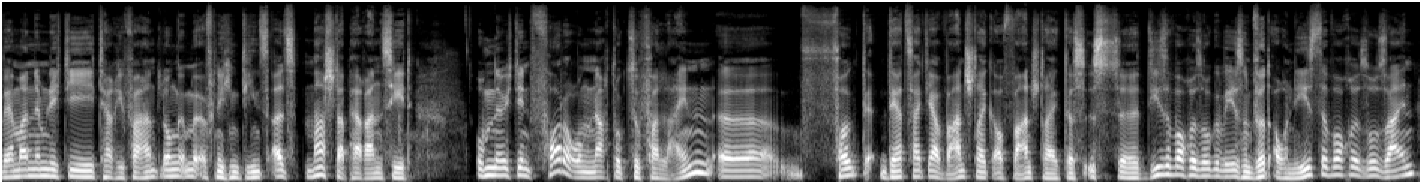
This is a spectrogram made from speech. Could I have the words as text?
Wenn man nämlich die Tarifverhandlungen im öffentlichen Dienst als Maßstab heranzieht. Um nämlich den Forderungen Nachdruck zu verleihen, äh, folgt derzeit ja Warnstreik auf Warnstreik. Das ist äh, diese Woche so gewesen, wird auch nächste Woche so sein.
